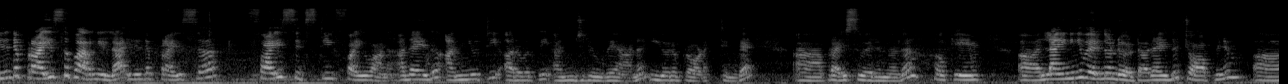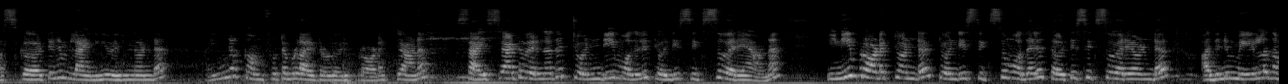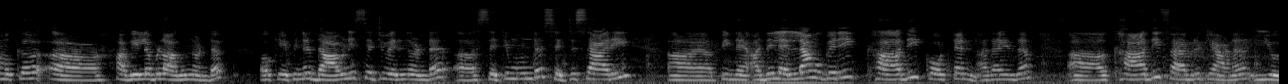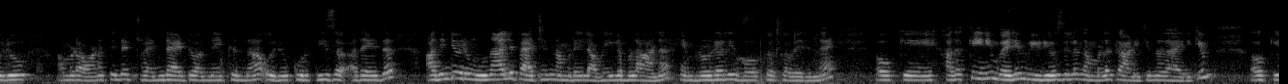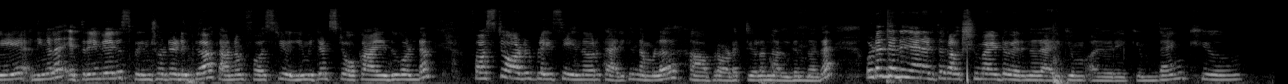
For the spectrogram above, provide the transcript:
ഇതിന്റെ പ്രൈസ് പറഞ്ഞില്ല. ഇതിന്റെ പ്രൈസ് ഫൈവ് സിക്സ്റ്റി ഫൈവ് ആണ്. അതായത് അഞ്ഞൂറ്റി അറുപത്തി അഞ്ച് രൂപയാണ് ഈ ഒരു പ്രോഡക്റ്റിന്റെ പ്രൈസ് വരുന്നത്. ഓക്കെ ലൈനിങ് വരുന്നുണ്ട് കേട്ടോ. അതായത് ടോപ്പിനും സ്കേർട്ടിനും ലൈനിങ് വരുന്നുണ്ട്. ഭയങ്കര കംഫർട്ടബിൾ ആയിട്ടുള്ള ഒരു പ്രോഡക്റ്റ് ആണ്. സൈസ് സ്റ്റാർട്ട് വരുന്നത് ട്വന്റി മുതൽ ട്വന്റി സിക്സ് വരെയാണ്. ഇനിയും പ്രോഡക്റ്റ് ഉണ്ട്. ട്വന്റി സിക്സ് മുതൽ തേർട്ടി സിക്സ് വരെ ഉണ്ട്. അതിന് മേളിൽ നമുക്ക് അവൈലബിൾ ആകുന്നുണ്ട്. ഓക്കെ പിന്നെ ദാവണി സെറ്റ് വരുന്നുണ്ട്. സെറ്റ് മുണ്ട് സെറ്റ് സാരി പിന്നെ അതിലെല്ലാം ഉപരി ഖാദി കോട്ടൺ അതായത് ഖാദി ഫാബ്രിക് ആണ് ഈ ഒരു നമ്മുടെ ഓണത്തിന്റെ ട്രെൻഡ് ആയിട്ട് വന്നേക്കുന്ന ഒരു കുർത്തീസ്. അതായത് അതിന്റെ ഒരു മൂന്നാൽ പാറ്റേൺ നമ്മുടെ കയ്യിൽ അവൈലബിൾ ആണ്. എംബ്രോയിഡറി വർക്ക് ഒക്കെ വരുന്നത് ഓക്കെ അതൊക്കെ ഇനിയും വരും വീഡിയോസിൽ നമ്മൾ കാണിക്കുന്നതായിരിക്കും. ഓക്കെ നിങ്ങൾ എത്രയും വേഗം സ്ക്രീൻഷോട്ട് എടുക്കുക. കാരണം ഫസ്റ്റ് ലിമിറ്റഡ് സ്റ്റോക്ക് ആയതുകൊണ്ട് ഫസ്റ്റ് ഓർഡർ പ്ലേസ് ചെയ്യുന്നവർക്കായിരിക്കും നമ്മൾ പ്രോഡക്റ്റുകൾ നൽകുന്നത്. ഉടൻ തന്നെ ഞാൻ അടുത്ത കളക്ഷനുമായിട്ട് വരുന്നതായിരിക്കും. അതുവരേക്കും. താങ്ക്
